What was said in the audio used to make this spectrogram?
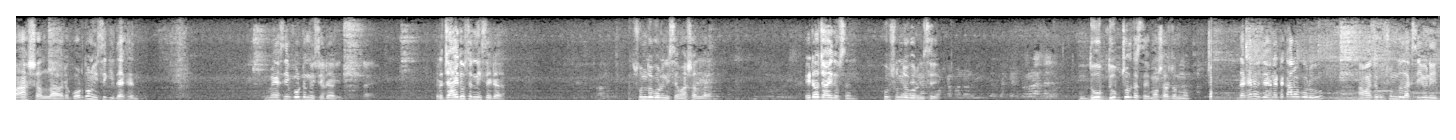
মাশাল্লাহ এটা গর্দন হয়েছে কি দেখেন? ম্যাসিভ গর্দন হয়েছে এটা। এটা জাহিদ হোসেন নিছে এটা। সুন্দর করে নিছে মাশাল্লাহ এটাও জাহিদ হোসেন। খুব সুন্দর করে নিছে। ধূপ ধূপ চলতেছে মশার জন্য। দেখেন ওই যে এখানে একটা কালো গরু, আমার কাছে খুব সুন্দর লাগছে ইউনিক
